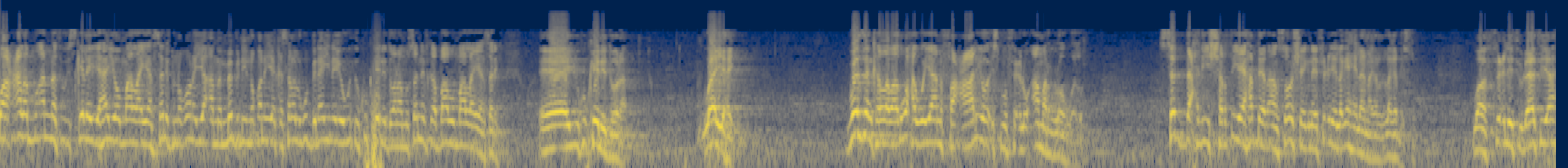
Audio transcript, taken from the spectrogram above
waa calab mu'anas uu iska leeyahayoo maa laa yansarif noqonayo ama mebni noqonayo kasre lagu binaynayo wuxuu ku keeni doonaa musanifka baabu maa laa yansarif. Yuu ku keeni doonaa. Waa yahay. Wasanka labaad waxa weeyaan facaali oo ismu ficlu amar loo wado saddexdii shardiye haddeer aan soo sheegnay ficli laga helana laga dhiso waa ficli ulaai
